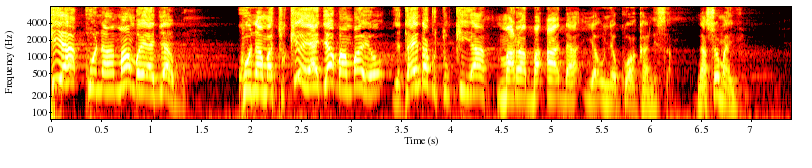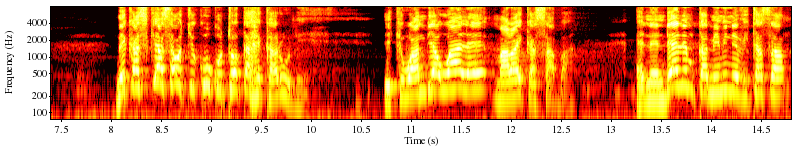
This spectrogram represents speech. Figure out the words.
pia kuna mambo ya ajabu. Kuna matukio ya ajabu ambayo yataenda kutukia mara baada ya unyakuo wa kanisa. Nasoma hivi. Nikasikia sauti kuu kutoka hekaruni ikiwaambia wale malaika saba enendeni mkamimine vitasa,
